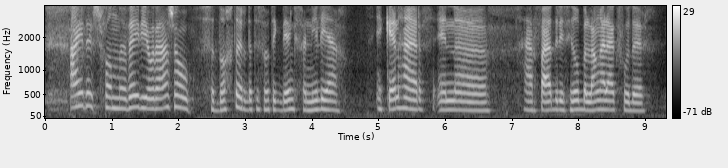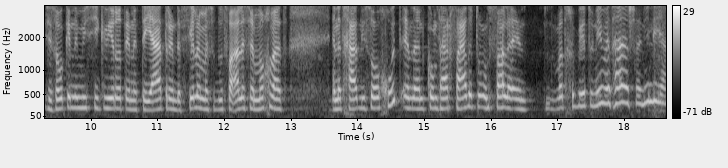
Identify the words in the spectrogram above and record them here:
Iris van Radio Razo. Zijn dochter, dat is wat ik denk, Sanilia. Ik ken haar en uh, haar vader is heel belangrijk voor haar. Ze is ook in de muziekwereld, in het theater, in de film. En ze doet van alles en nog wat. En het gaat niet zo goed. En dan komt haar vader te ontvallen. En wat gebeurt er nu met haar, Sanilia?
